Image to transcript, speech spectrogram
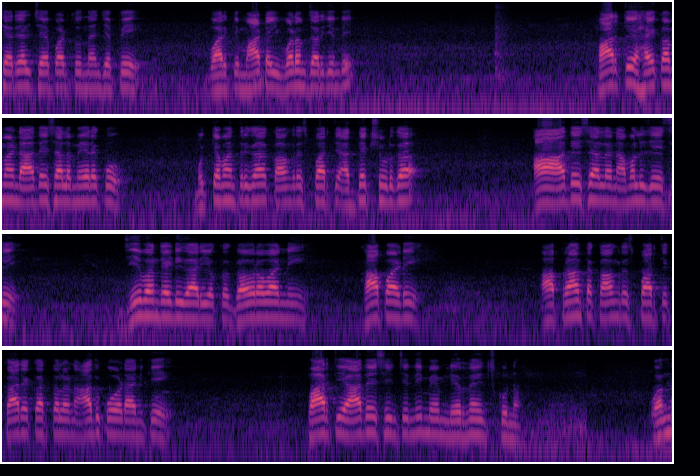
చర్యలు చేపడుతుందని చెప్పి వారికి మాట ఇవ్వడం జరిగింది. పార్టీ హైకమాండ్ ఆదేశాల మేరకు ముఖ్యమంత్రిగా కాంగ్రెస్ పార్టీ అధ్యక్షుడిగా ఆ ఆదేశాలను అమలు చేసి జీవన్ రెడ్డి గారి యొక్క గౌరవాన్ని కాపాడి ఆ ప్రాంత కాంగ్రెస్ పార్టీ కార్యకర్తలను ఆదుకోవడానికి పార్టీ ఆదేశించింది మేము నిర్ణయించుకున్నాం. వంద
